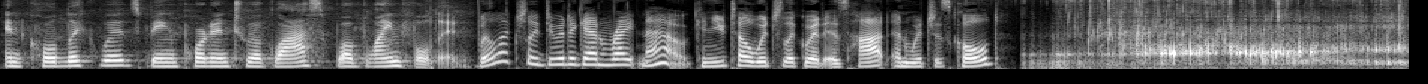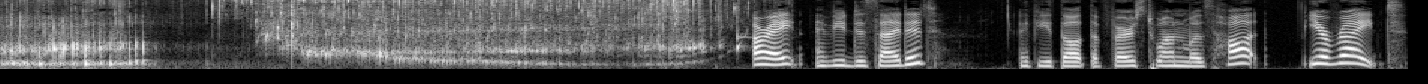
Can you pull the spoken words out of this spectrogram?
and cold liquids being poured into a glass while blindfolded. We'll actually do it again right now. Can you tell which liquid is hot and which is cold? All right, have you decided? If you thought the first one was hot, you're right.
